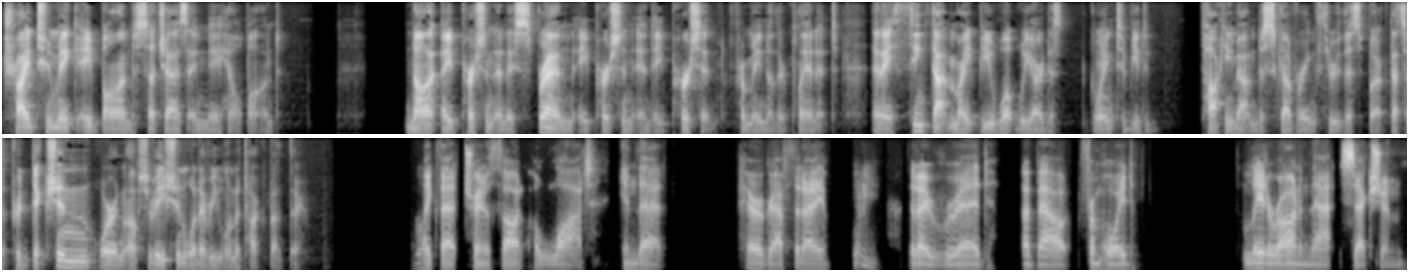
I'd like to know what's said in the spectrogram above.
tried to make a bond such as a Nahel bond? Not a person and a spren, a person and a person from another planet. And I think that might be what we are just going to be talking about and discovering through this book. That's a prediction or an observation, whatever you want to talk about there. I like that train of thought a lot in that paragraph that I that I read about from Hoid Later on in that section,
